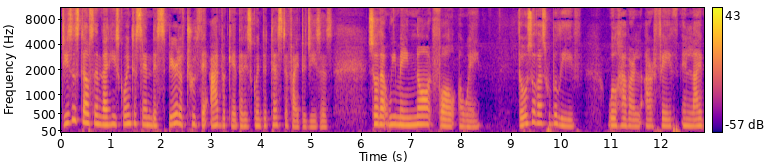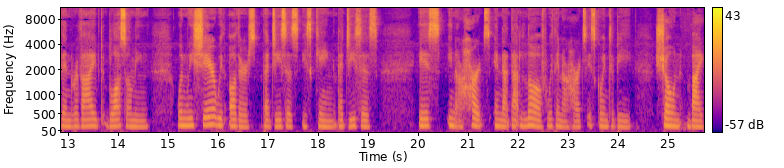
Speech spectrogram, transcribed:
Jesus tells them that he's going to send the Spirit of truth, the advocate that is going to testify to Jesus, so that we may not fall away. Those of us who believe will have our, our faith enlivened, revived, blossoming when we share with others that Jesus is King, that Jesus is in our hearts, and that that love within our hearts is going to be shown by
